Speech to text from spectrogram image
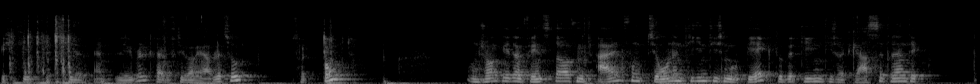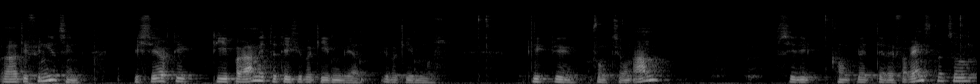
Ich gebe jetzt hier ein Label, greife auf die Variable zu, sage Punkt und schon geht ein Fenster auf mit allen Funktionen, die in diesem Objekt oder die in dieser Klasse drin äh, definiert sind. Ich sehe auch die, die Parameter, die ich übergeben, werden, übergeben muss. Klicke die Funktion an, sehe die komplette Referenz dazu,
